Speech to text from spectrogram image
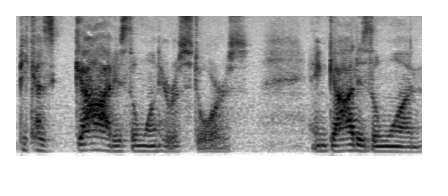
because God is the one who restores, and God is the one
